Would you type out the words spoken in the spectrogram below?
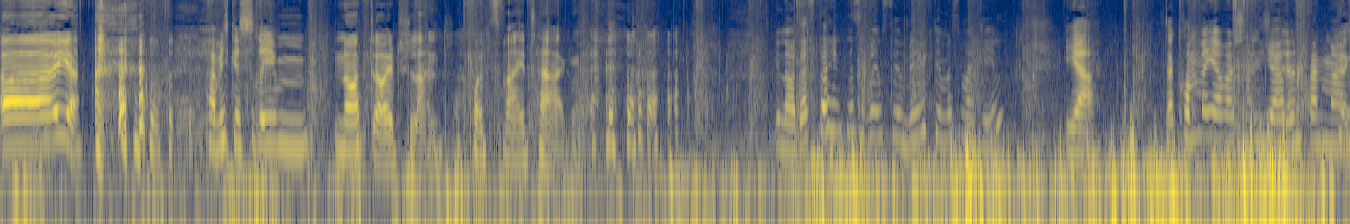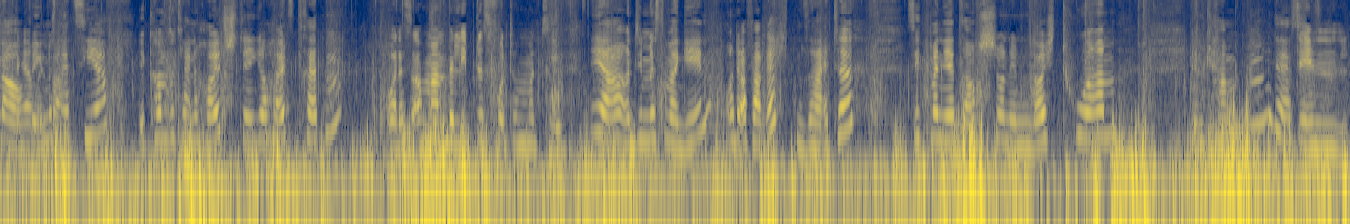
äh, ja. Habe ich geschrieben, Norddeutschland vor zwei Tagen. Genau, das da hinten ist übrigens der Weg, den müssen wir gehen. Ja, da kommen wir ja wahrscheinlich Ja, irgendwann mal Genau, wir rüber. müssen jetzt hier, hier kommen so kleine Holzstege, Holztreppen. Oh, das ist auch mal ein beliebtes Fotomotiv. Ja, und die müssen wir gehen. Und auf der rechten Seite sieht man jetzt auch schon den Leuchtturm in Kampen. Den,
